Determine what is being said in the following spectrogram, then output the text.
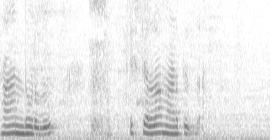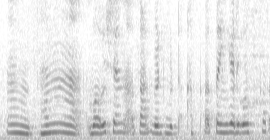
ತಾನು ದುಡಿದು ಇಷ್ಟೆಲ್ಲ ಮಾಡ್ತಿದ್ದ. ತನ್ನ ಭವಿಷ್ಯನ ತಾನು ಬಿಟ್ಬಿಟ್ಟ ಅಕ್ಕ ತಂಗಿಯರಿಗೋಸ್ಕರ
